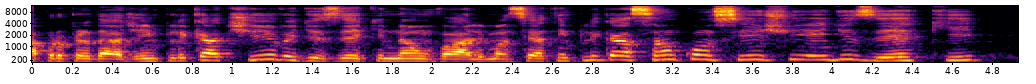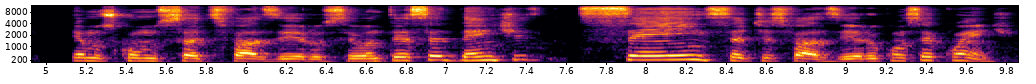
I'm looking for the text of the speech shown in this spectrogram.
A propriedade implicativa e dizer que não vale uma certa implicação consiste em dizer que temos como satisfazer o seu antecedente sem satisfazer o consequente.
